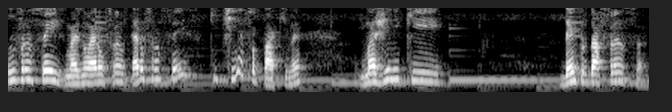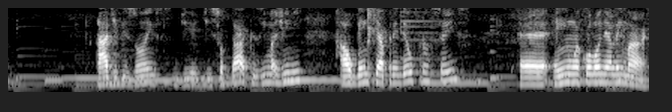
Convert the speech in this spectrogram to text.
um francês, mas não era um, fran... era um francês que tinha sotaque, né? Imagine que dentro da França há divisões de, de sotaques. Imagine alguém que aprendeu francês é, em uma colônia além-mar.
